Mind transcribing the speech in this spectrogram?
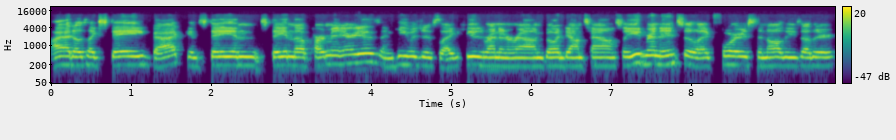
I had to like stay back and stay in stay in the apartment areas and he was just like he was running around going downtown. So you'd run into like Forrest and all these other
